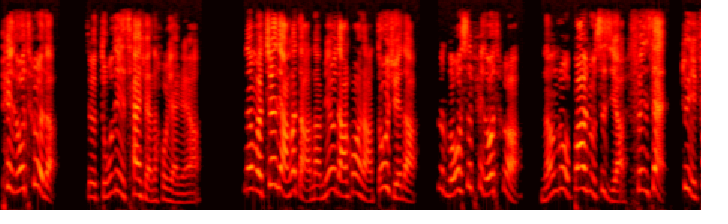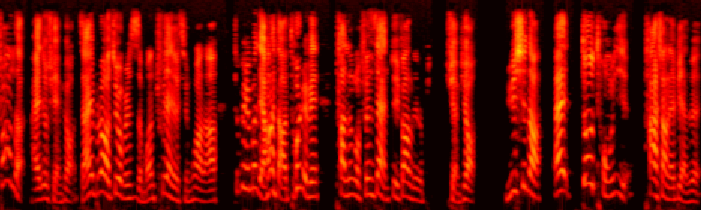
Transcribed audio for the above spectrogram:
佩罗特的就独立参选的候选人啊，那么这两个党呢，民主党、共和党都觉得这罗斯佩罗特能够帮助自己啊分散对方的哎这个选票，咱也不知道最后边是怎么出现这个情况的啊，就为什么两个党都认为他能够分散对方的这个选票，于是呢，哎都同意他上来辩论，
